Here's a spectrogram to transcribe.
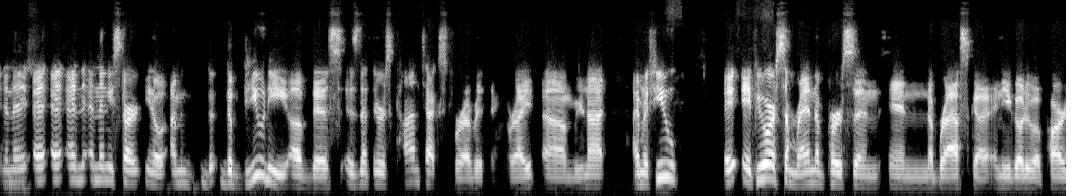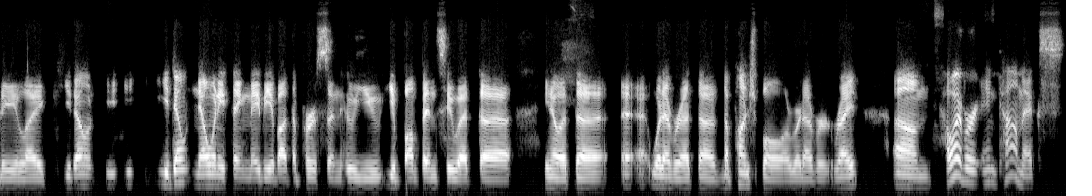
and then and, and then you start, you know, I mean, the, the, beauty of this is that there's context for everything, right? Um, you're not. I mean, if you if you are some random person in Nebraska and you go to a party, like you don't you, you don't know anything maybe about the person who you you bump into at the you know at the uh, whatever at the the punch bowl or whatever, right? Um, however, in comics,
